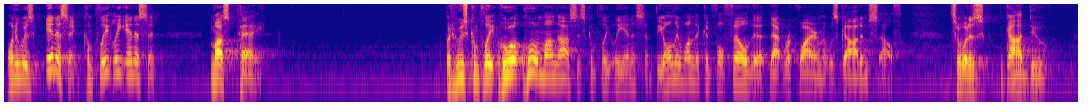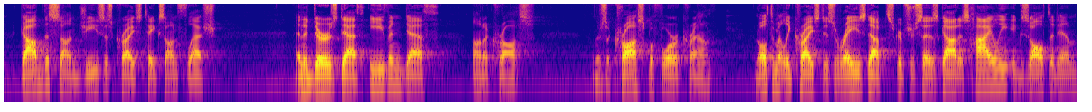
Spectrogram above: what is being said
one who is innocent, completely innocent, must pay. But who's complete, who, who among us is completely innocent? The only one that could fulfill the, that requirement was God Himself. So, what does God do? God the Son, Jesus Christ, takes on flesh and endures death, even death on a cross. There's a cross before a crown. And ultimately, Christ is raised up. Scripture says God has highly exalted him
